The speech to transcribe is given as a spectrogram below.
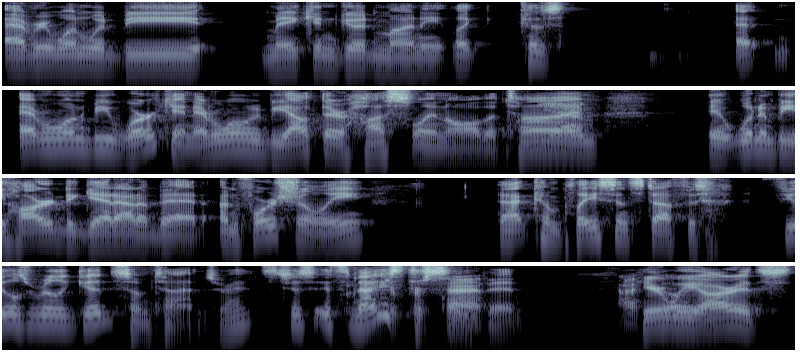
Everyone would be making good money. Like because everyone would be working. Everyone would be out there hustling all the time. Yeah. It wouldn't be hard to get out of bed. Unfortunately, that complacent stuff is feels really good sometimes, right? It's just it's nice 100%. to sleep in. I Here we are. It's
